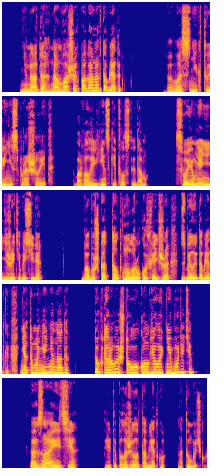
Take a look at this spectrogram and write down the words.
— Не надо нам ваших поганых таблеток. — Вас никто и не спрашивает, — оборвал Ильинский толстую даму. — Свое мнение держите при себе. Бабушка оттолкнула руку фельдшера с белой таблеткой. — Нет, мне не надо. Доктор, вы что, укол делать не будете? —— Ах, знаете, — Рита положила таблетку на тумбочку,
